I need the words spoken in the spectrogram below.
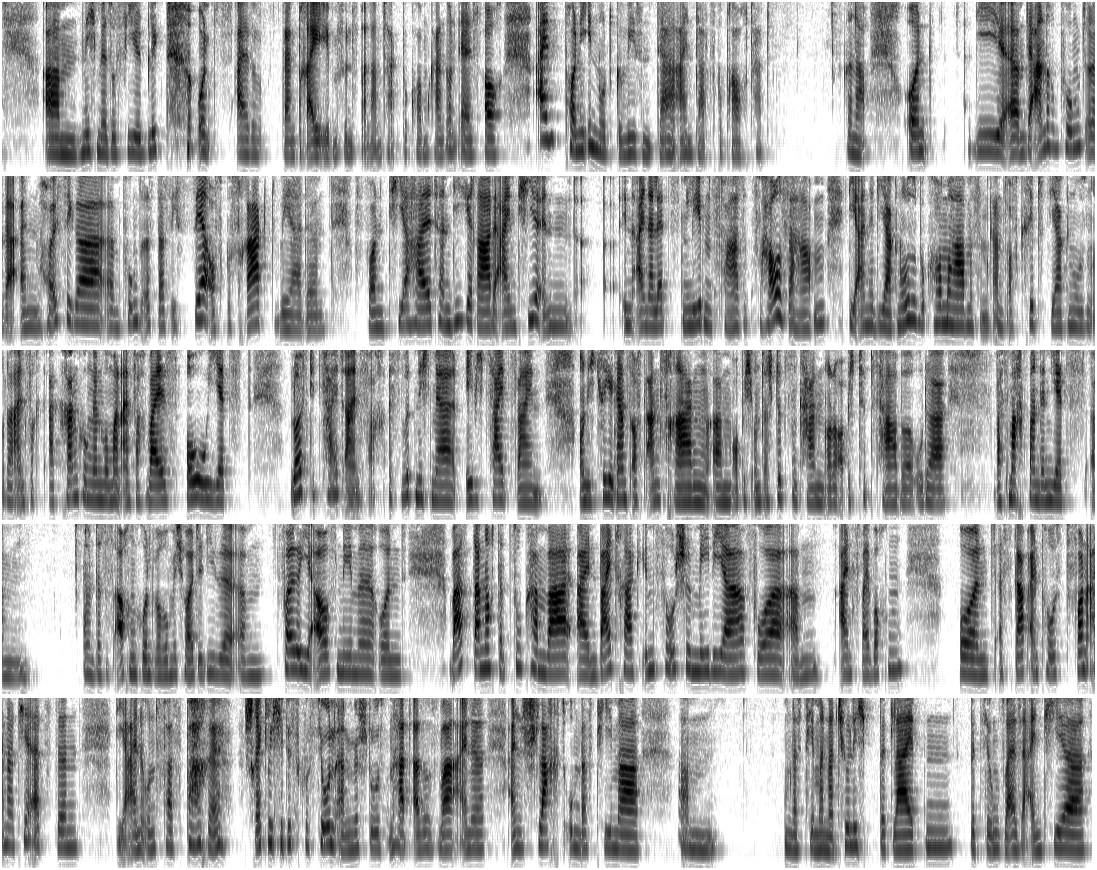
ähm, nicht mehr so viel blickt und also sein Brei eben fünfmal am Tag bekommen kann. Und er ist auch ein Pony in Not gewesen, der einen Platz gebraucht hat. Genau. Und die, ähm, der andere Punkt oder der, ein häufiger ähm, Punkt ist, dass ich sehr oft gefragt werde von Tierhaltern, die gerade ein Tier in in einer letzten Lebensphase zu Hause haben, die eine Diagnose bekommen haben. Es sind ganz oft Krebsdiagnosen oder einfach Erkrankungen, wo man einfach weiß, oh, jetzt läuft die Zeit einfach. Es wird nicht mehr ewig Zeit sein. Und ich kriege ganz oft Anfragen, ähm, ob ich unterstützen kann oder ob ich Tipps habe oder was macht man denn jetzt? Ähm, und das ist auch ein Grund, warum ich heute diese ähm, Folge hier aufnehme. Und was dann noch dazu kam, war ein Beitrag im Social Media vor ähm, ein, zwei Wochen. Und es gab einen Post von einer Tierärztin, die eine unfassbare schreckliche Diskussionen angestoßen hat. Also es war eine, eine Schlacht um das Thema, ähm, um das Thema natürlich begleiten, beziehungsweise ein Tier,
